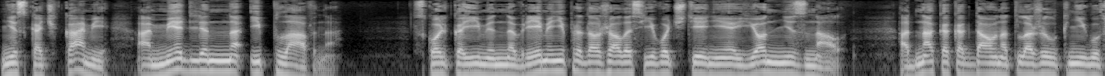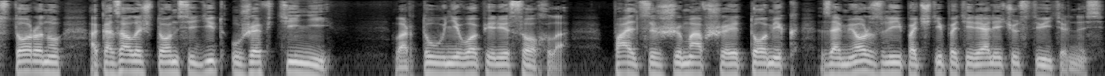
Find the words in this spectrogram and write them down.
не скачками, а медленно и плавно. Сколько именно времени продолжалось его чтение, Йон не знал. Однако, когда он отложил книгу в сторону, оказалось, что он сидит уже в тени. Во рту у него пересохло. Пальцы, сжимавшие томик, замерзли и почти потеряли чувствительность.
